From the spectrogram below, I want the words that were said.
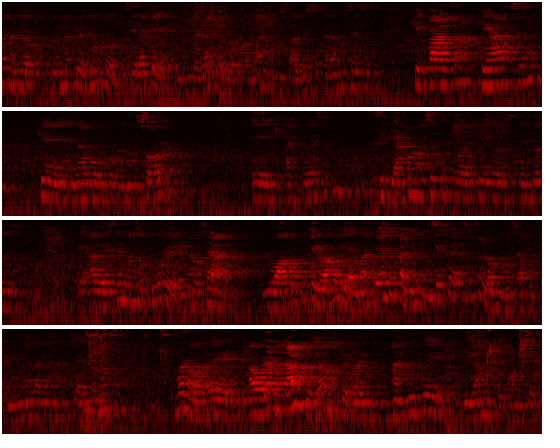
Bueno, yo, me pregunto, quisiera que, ¿verdad? que lo habláramos, tal vez tocáramos esto. ¿Qué pasa, qué hace que Nabucodonosor eh, actúe así? Si ya conoce ese poder de Dios, entonces eh, a veces nos ocurre, ¿verdad? O sea, lo hago porque lo hago y además de eso calientan siete veces el horno, o sea, porque a mí me da la gana. O sea, eso no, bueno, eh, ahora no tanto, digamos, pero el- antes de, digamos, de conocer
